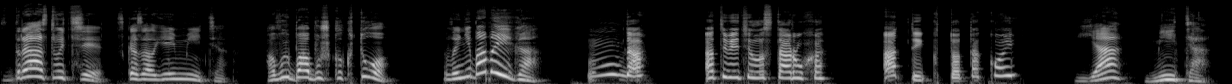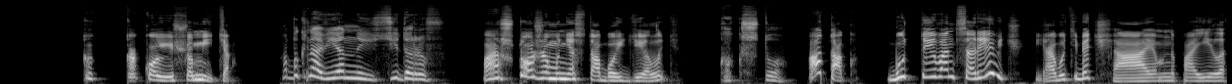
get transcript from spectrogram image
«Здравствуйте!» — сказал ей Митя. «А вы, бабушка, кто? Вы не Баба-Яга?» «Да», — ответила старуха. «А ты кто такой?» «Я Митя». К «Какой еще Митя?» «Обыкновенный, Сидоров». «А что же мне с тобой делать?» «Как что?» «А так, Будь ты Иван-Царевич, я бы тебя чаем напоила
